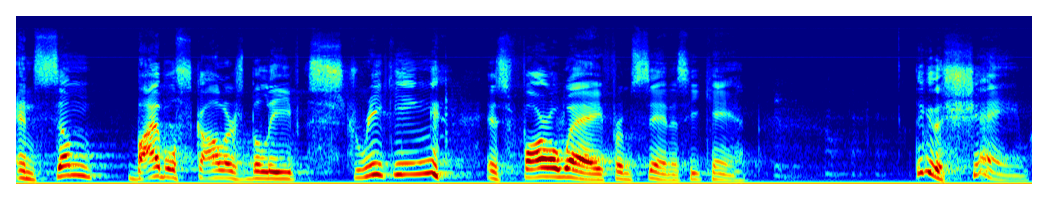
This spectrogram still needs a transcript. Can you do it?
And some Bible scholars believe streaking as far away from sin as he can. Think of the shame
